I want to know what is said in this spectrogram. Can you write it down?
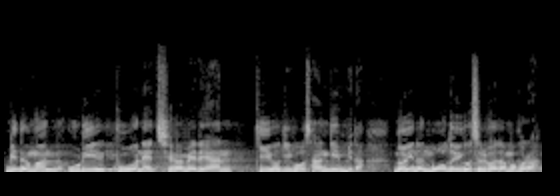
믿음은 우리의 구원의 체험에 대한 기억이고 상기입니다. 너희는 모두 이것을 받아 먹어라.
